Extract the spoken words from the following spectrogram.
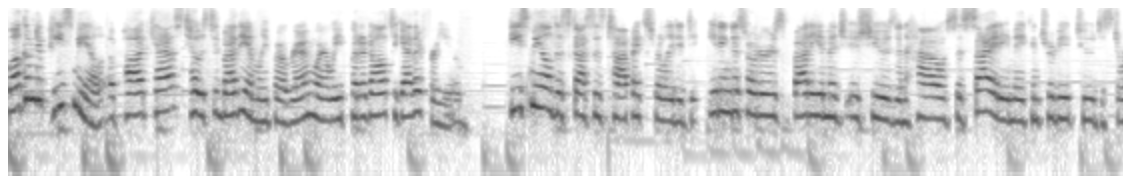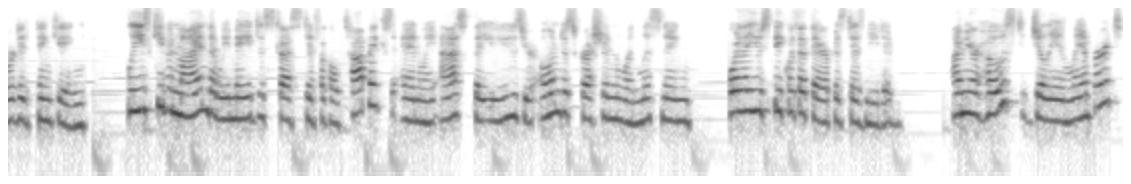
Welcome to Piecemeal, a podcast hosted by the Emily Program where we put it all together for you. Piecemeal discusses topics related to eating disorders, body image issues, and how society may contribute to distorted thinking. Please keep in mind that we may discuss difficult topics and we ask that you use your own discretion when listening or that you speak with a therapist as needed. I'm your host, Jillian Lampert.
